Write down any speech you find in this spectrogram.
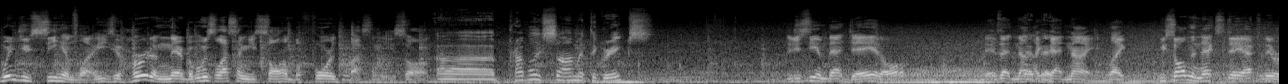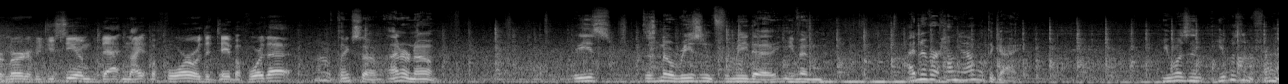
When did you see him last? You heard him there, but when was the last time you saw him before the last time that you saw him? Uh, probably saw him at the Greeks. Did you see him that day at all? Is that not like day. that night? Like you saw him the next day after they were murdered. Did you see him that night before or the day before that? I don't think so. I don't know. These, there's no reason for me to even. I never hung out with the guy. He wasn't. He wasn't a friend.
